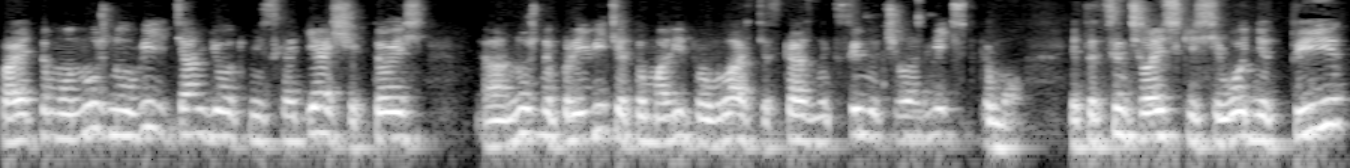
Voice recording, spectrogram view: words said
Поэтому нужно увидеть ангелов нисходящих. То есть а, нужно проявить эту молитву власти, сказано к Сыну Человеческому. Этот Сын Человеческий сегодня ты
